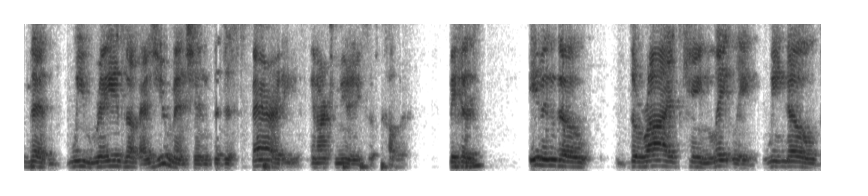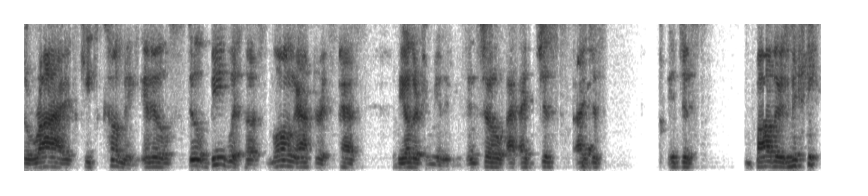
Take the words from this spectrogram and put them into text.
that we raise up, as you mentioned, the disparities in our communities of color. Because mm-hmm. even though the rise came lately, we know the rise keeps coming and it'll still be with us long after it's past the other communities. And so I, I just, I just, it just bothers me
